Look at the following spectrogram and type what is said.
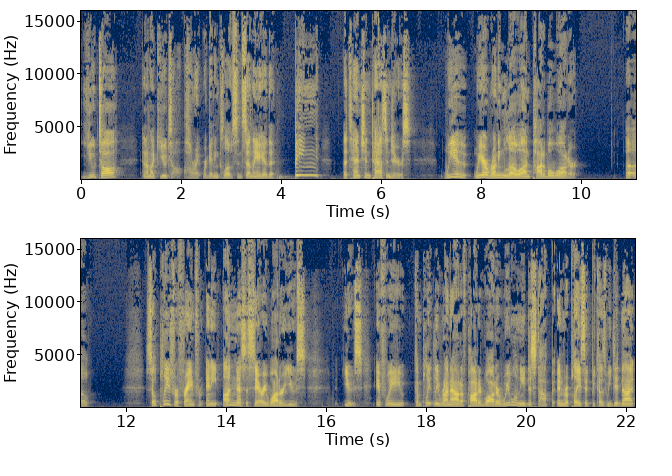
Utah. And I'm like, Utah. All right, we're getting close. And suddenly I hear the bing. Attention passengers. We we are running low on potable water. Uh-oh. So please refrain from any unnecessary water use. Use. If we completely run out of potted water, we will need to stop and replace it because we did not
